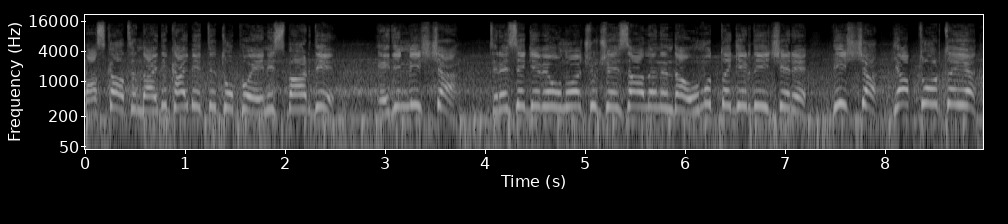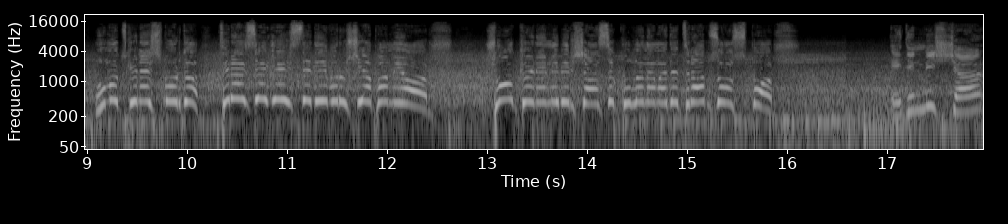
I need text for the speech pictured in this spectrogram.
Baskı altındaydı. Kaybetti topu. Enis Bardi. Edin Vişça. Trezeguet ve Onuachu ceza alanında. Umut da girdi içeri. Vişça yaptı ortayı. Umut Güneş vurdu. Trezeguet istediği vuruşu yapamıyor. Çok önemli bir şansı kullanamadı Trabzonspor. Edin Vişça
